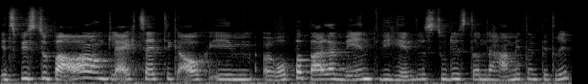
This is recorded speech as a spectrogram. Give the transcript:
Jetzt bist du Bauer und gleichzeitig auch im Europaparlament. Wie handelst du das dann daheim mit deinem Betrieb?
